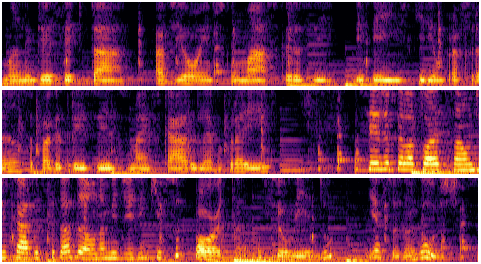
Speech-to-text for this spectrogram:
manda interceptar aviões com máscaras e EPIs que iriam para a França, paga três vezes mais caro e leva para ele, seja pela atuação de cada cidadão na medida em que suporta o seu medo e as suas angústias.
